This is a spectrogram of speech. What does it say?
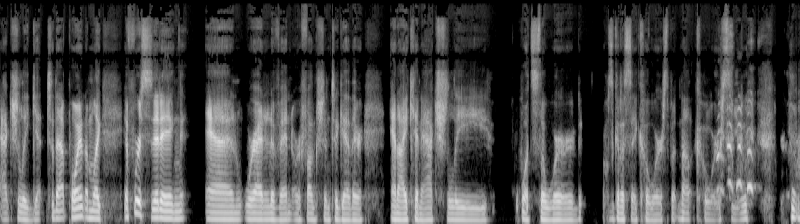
actually get to that point. I'm like, if we're sitting and we're at an event or function together and I can actually what's the word? I was gonna say coerce, but not coerce you.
